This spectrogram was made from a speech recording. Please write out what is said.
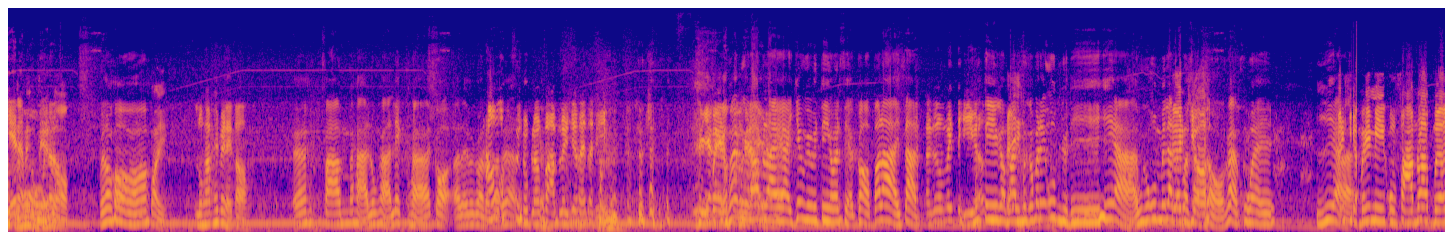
เคสอะไม่หลอกไม่ต้องห่อปล่อยลุงครับให้ไปไหนต่อเออฟาร์มหาลุงหาเหล็กหาเกาะอะไรไปก่อนเอ้าตอนเนี้ยสรุปเราฟาร์มเลยใช่ไหมตอนนี้ไม่ไม่มึงทำอะไรอะยิ่งมึงไปตีกับมันเสียเกาะปะล่ะไอสัตว์แล้วก็ไม่ตีมึคงรับตีกับมันมึงก็ไม่ได้อุ้มอยู่ดีเฮียมึงก็อุ้มไม่ละตำรวจสามสองอะคุย เฮียไอ้เกี่ยวไม่มีกูฟาร์มรอบเมือง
